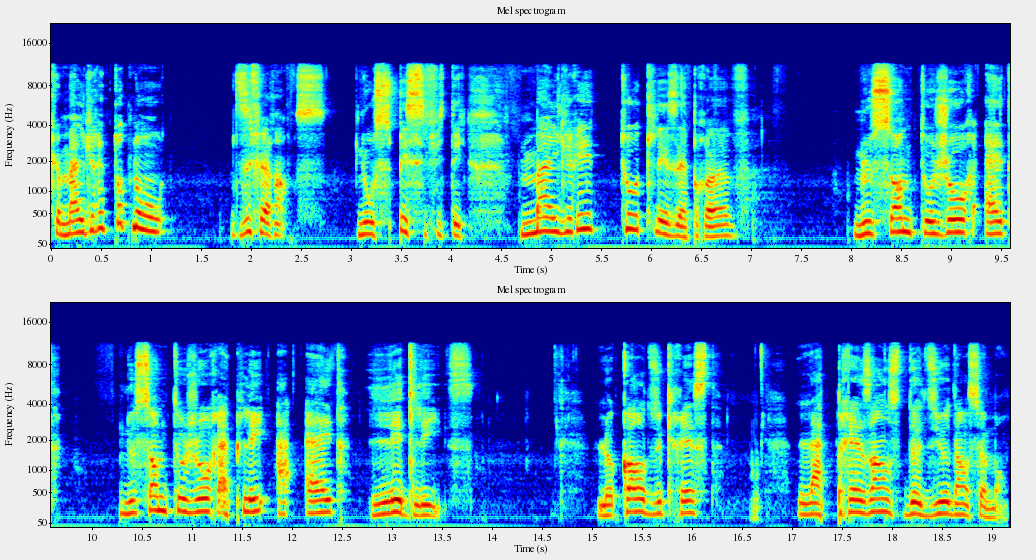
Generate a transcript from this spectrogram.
que malgré toutes nos différences, nos spécificités, malgré toutes les épreuves, nous sommes toujours appelés à être l'Église, le corps du Christ, la présence de Dieu dans ce monde.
